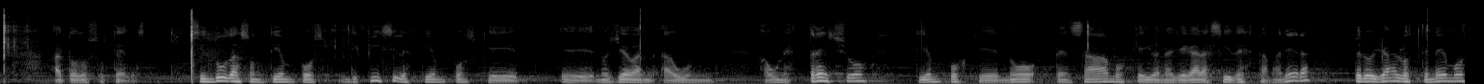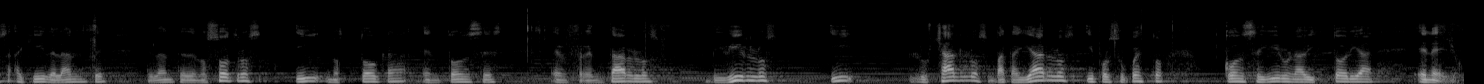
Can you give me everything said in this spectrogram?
a todos ustedes. Sin duda son tiempos difíciles, tiempos que eh, nos llevan a un, a un estrecho, tiempos que no pensábamos que iban a llegar así de esta manera, pero ya los tenemos aquí delante, delante de nosotros y nos toca entonces enfrentarlos, vivirlos y lucharlos, batallarlos y por supuesto conseguir una victoria en ello.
